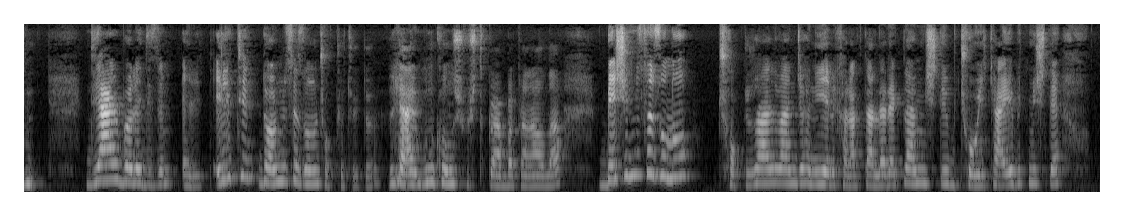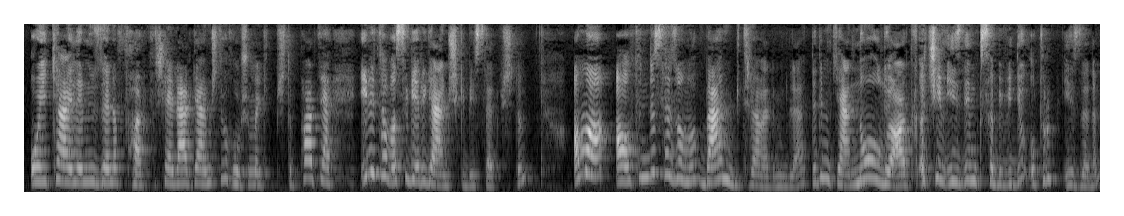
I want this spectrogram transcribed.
Diğer böyle dizim Elit. Elit'in dördüncü sezonu çok kötüydü. Yani bunu konuşmuştuk galiba kanalda. Beşinci sezonu çok güzeldi bence. Hani yeni karakterler eklenmişti. Çoğu hikaye bitmişti. O hikayelerin üzerine farklı şeyler gelmişti ve hoşuma gitmişti. Part yani elit havası geri gelmiş gibi hissetmiştim. Ama 6. sezonu ben bitiremedim bile. Dedim ki yani ne oluyor artık açayım izleyeyim kısa bir video oturup izledim.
